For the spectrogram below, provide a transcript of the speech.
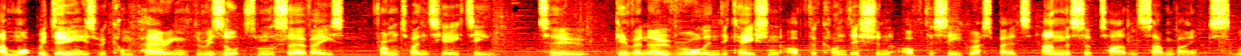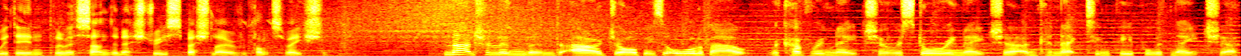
And what we're doing is we're comparing the results from the surveys from 2018 to give an overall indication of the condition of the seagrass beds and the subtidal sandbanks within Plymouth Sound and Estuaries Special Area of Conservation. Natural England, our job is all about recovering nature, restoring nature and connecting people with nature.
